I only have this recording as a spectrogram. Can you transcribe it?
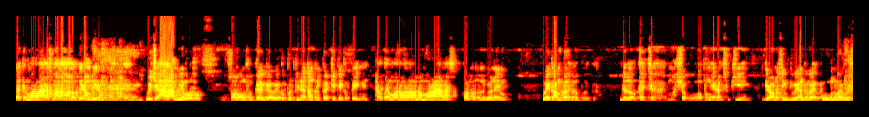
Lagi moro alas malah manuk pirang-pirang. Wiji alami apa? Sono wong suka gawe kebun binatang pribadi ke kepengin. Tok kowe moro ono moro alas kono nggone kowe kambah. Delok gajah, Masya Allah, pangeran sugi. Kira ono sing duwe anggap kayak ngono ae wis.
